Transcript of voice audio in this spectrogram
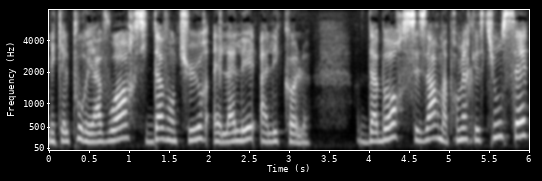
mais qu'elle pourrait avoir si d'aventure elle allait à l'école. D'abord, César, ma première question, c'est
